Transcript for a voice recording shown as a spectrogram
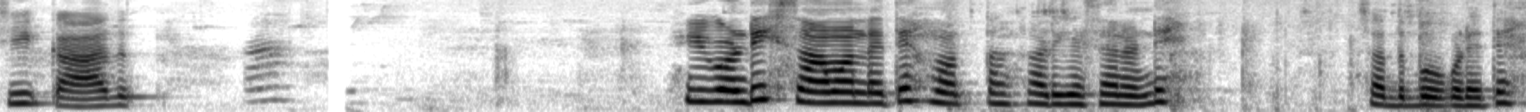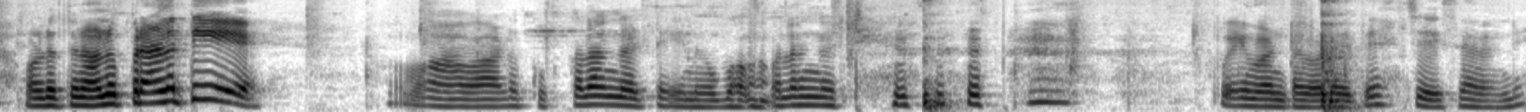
చీ కాదు. ఇగోండి సామాన్లు అయితే మొత్తం కడిగేసానండి సర్దుబో కూడా అయితే వండుతున్నాను. ప్రణతి! మా వాడు కుక్కలం కట్టేను బొమ్మలం కట్టే. పొయ్యి మంట కూడా అయితే చేశానండి.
